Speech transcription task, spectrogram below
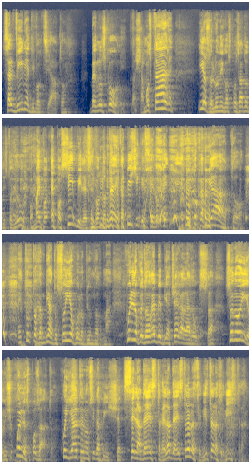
Salvini è divorziato. Berlusconi, lasciamo stare. Io sono l'unico sposato di sto gruppo, ma è, po- è possibile secondo te? Capisci che è, è- è tutto cambiato, è tutto cambiato, sono io quello più normale. Quello che dovrebbe piacere alla russa sono io, dice quello è sposato, quegli altri non si capisce. Se la destra è la destra e la sinistra è la sinistra.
